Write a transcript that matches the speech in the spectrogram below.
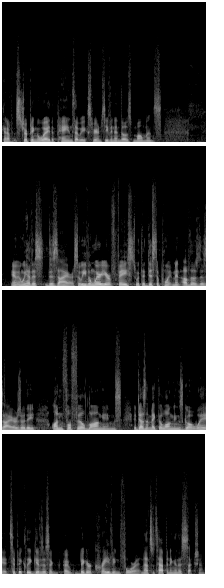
kind of stripping away the pains that we experienced even in those moments. And we have this desire. So even where you're faced with the disappointment of those desires or the unfulfilled longings, it doesn't make the longings go away. It typically gives us a, a bigger craving for it. And that's what's happening in this section.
